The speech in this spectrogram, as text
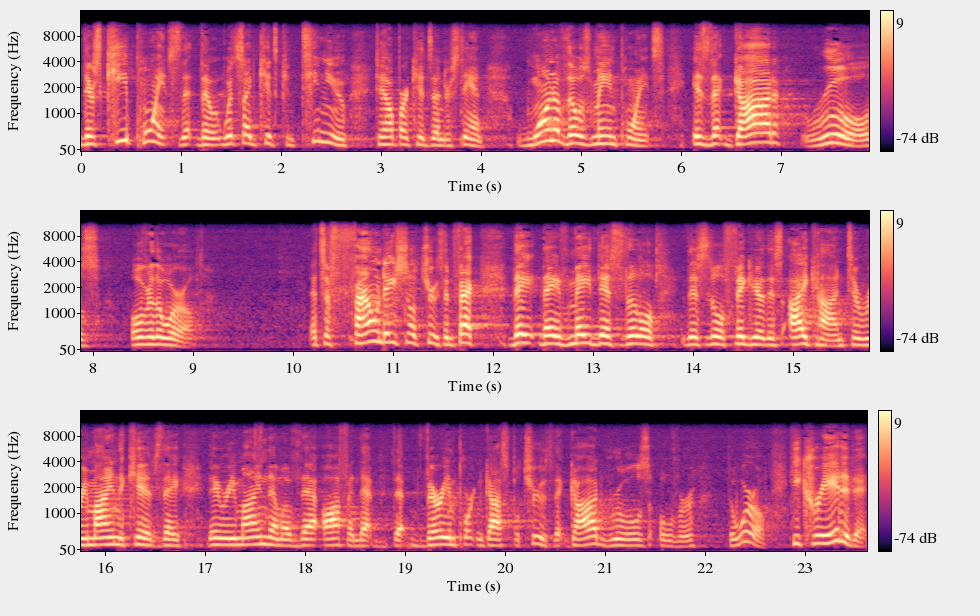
there's key points that the Woodside kids continue to help our kids understand. One of those main points is that God rules over the world. It's a foundational truth. In fact, they, they've made this little, this little figure, this icon, to remind the kids. They, they remind them of that often, that, that very important gospel truth that God rules over the world. He created it,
